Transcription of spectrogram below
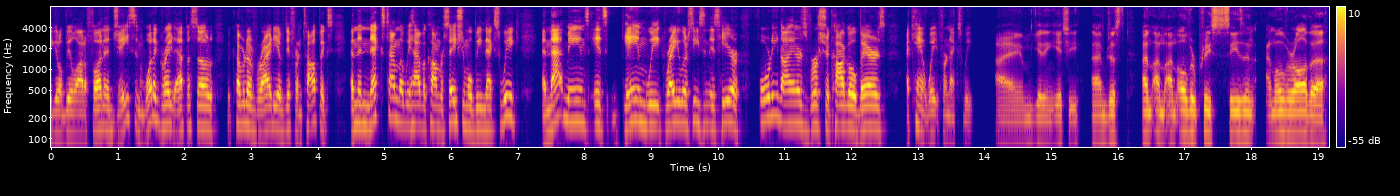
think it'll be a lot of fun. And Jason, what a great episode. We covered a variety of different topics. And the next time that we have a conversation will be next week. And that means it's game week. Regular season is here. 49ers versus Chicago Bears. I can't wait for next week. I am getting itchy. I'm just I'm I'm I'm over preseason. I'm over all the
